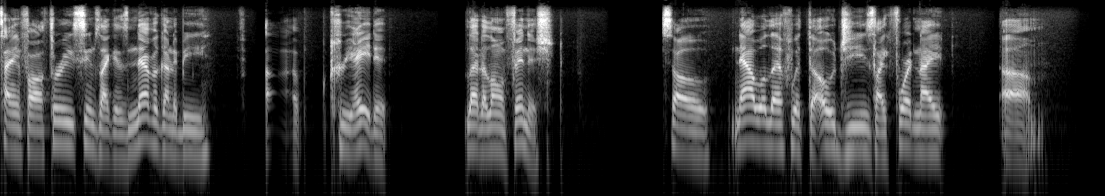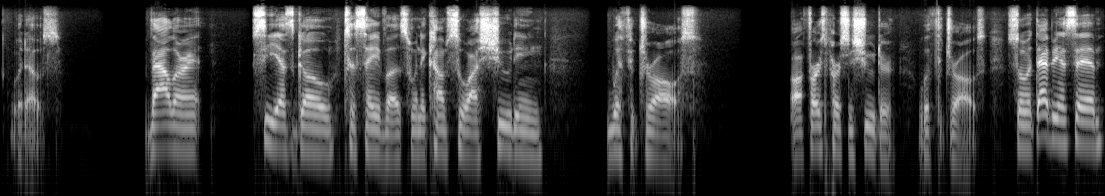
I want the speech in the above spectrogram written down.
Titanfall 3 seems like it's never going to be uh, created, let alone finished. So now we're left with the OGs like Fortnite, um, what else? Valorant, CSGO to save us when it comes to our shooting withdrawals, our first person shooter withdrawals. So, with that being said,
